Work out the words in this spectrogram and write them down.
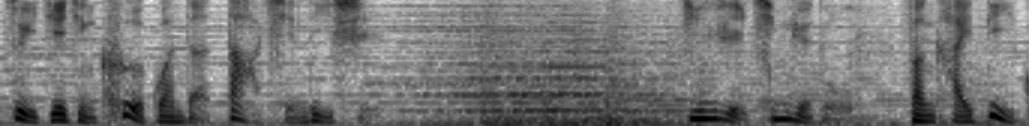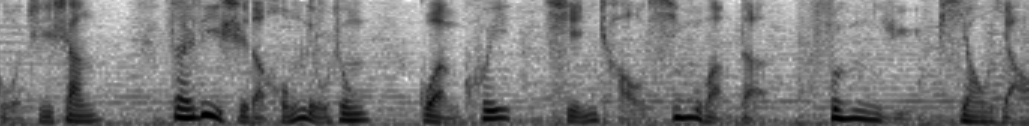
最接近客观的大秦历史。今日轻阅读，翻开《帝国之殇》，在历史的洪流中。管窥秦朝兴亡的风雨飘摇。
